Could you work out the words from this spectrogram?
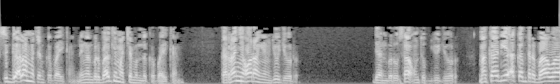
segala macam kebaikan dengan berbagai macam bentuk kebaikan. Karenanya orang yang jujur dan berusaha untuk jujur, maka dia akan terbawa,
